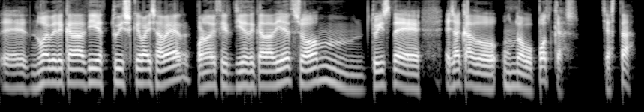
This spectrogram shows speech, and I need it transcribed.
eh, 9 de cada 10 tweets que vais a ver, por no decir 10 de cada 10, son tweets de he sacado un nuevo podcast. Ya está.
